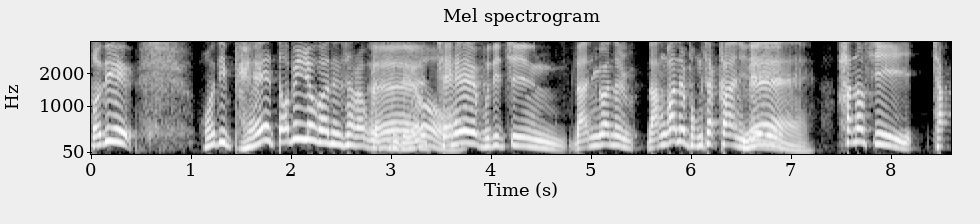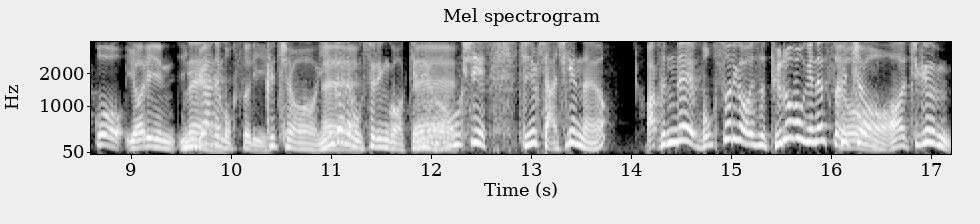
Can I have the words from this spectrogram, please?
어디 어디 배에 떠밀려 가는 사람 같은데요. 예, 재해에 부딪힌 난관을 난관을 봉착한 이제 네. 한없이 작고 여린 인간의 네. 목소리. 그쵸. 인간의 네. 목소리인 것 같긴 네. 해요. 혹시 진혁 씨 아시겠나요? 아 근데 목소리가 어디서 들어보긴 했어요. 그쵸. 아, 지금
